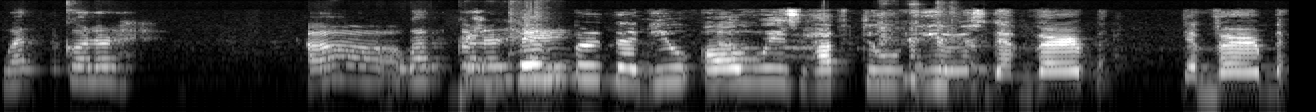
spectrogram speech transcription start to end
What color? Oh, what color? Remember that you always have to use the verb, the verb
